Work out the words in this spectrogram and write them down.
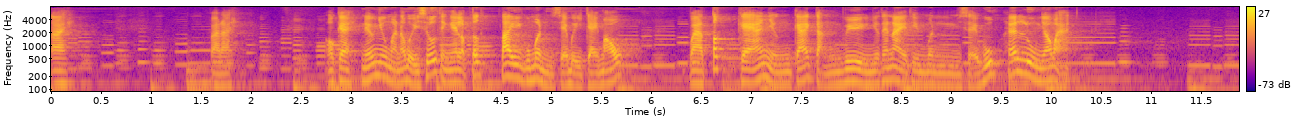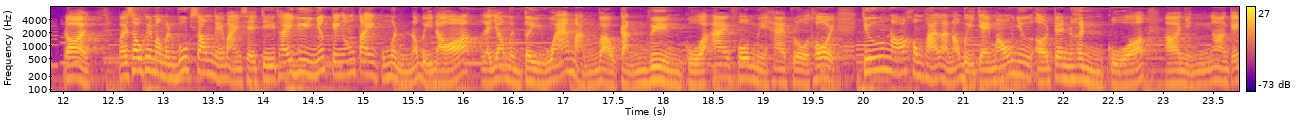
Đây. Và đây. Ok nếu như mà nó bị xước thì ngay lập tức tay của mình sẽ bị chảy máu. Và tất cả những cái cạnh viền như thế này thì mình sẽ vuốt hết luôn nha các bạn rồi và sau khi mà mình vuốt xong thì bạn sẽ chỉ thấy duy nhất cái ngón tay của mình nó bị đỏ là do mình tì quá mạnh vào cạnh viền của iPhone 12 Pro thôi. Chứ nó không phải là nó bị chảy máu như ở trên hình của uh, những uh, cái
